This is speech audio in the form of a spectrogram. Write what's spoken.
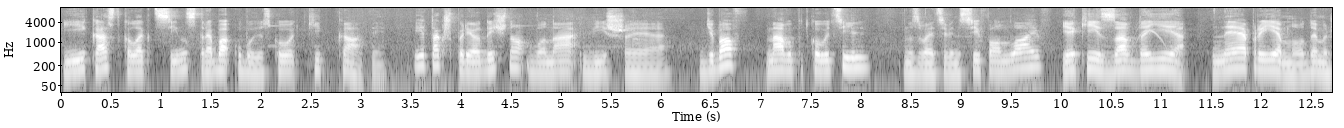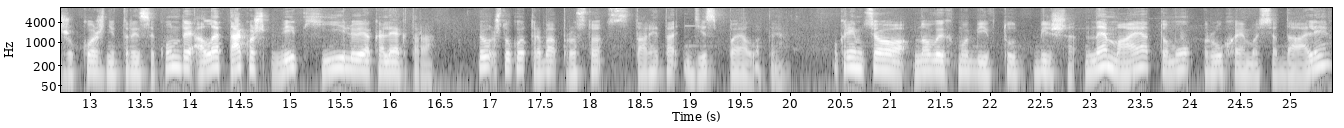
і каст Collect Scenes треба обов'язково кікати. І також періодично вона вішає дебаф на випадкову ціль, називається він Siphon Live, який завдає неприємного демеджу кожні 3 секунди, але також відхилює колектора. Цю штуку треба просто з таргета діспелити. Окрім цього, нових мобів тут більше немає, тому рухаємося далі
